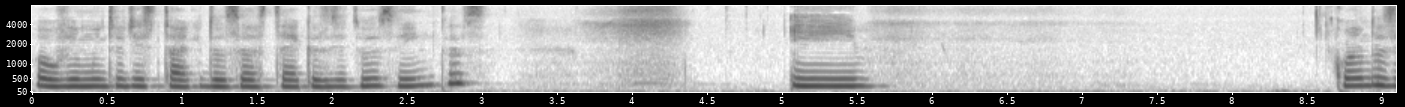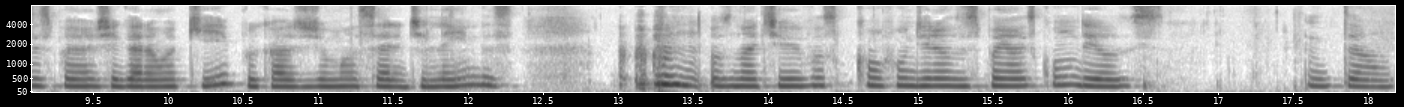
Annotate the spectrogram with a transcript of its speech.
houve muito destaque dos astecas e dos incas. E quando os espanhóis chegaram aqui, por causa de uma série de lendas, os nativos confundiram os espanhóis com deuses. Então,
